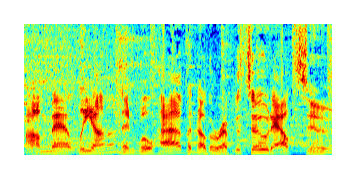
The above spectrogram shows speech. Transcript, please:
I'm Matt Leon, and we'll have another episode out soon.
